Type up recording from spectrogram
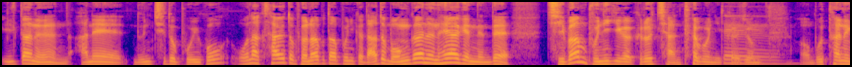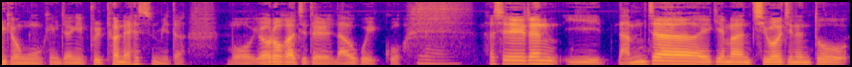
일단은 아내 눈치도 보이고 워낙 사회도 변화보다 보니까 나도 뭔가는 해야겠는데 집안 분위기가 그렇지 않다 보니까 네. 좀 어, 못하는 경우 굉장히 불편해했습니다. 뭐 여러 가지들 나오고 있고 네. 사실은 이 남자에게만 지워지는 또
